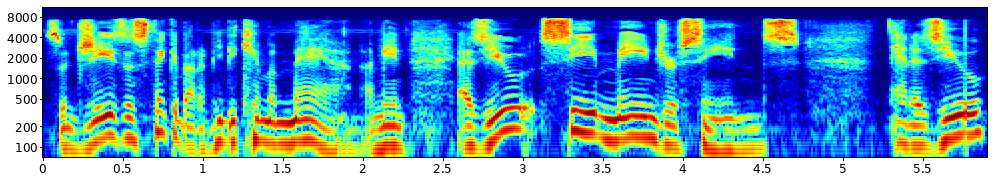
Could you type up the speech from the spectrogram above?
So Jesus, think about him. He became a man. I mean, as you see manger scenes and as you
